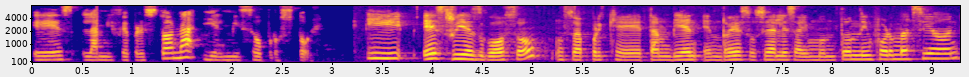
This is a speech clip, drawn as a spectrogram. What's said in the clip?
es la mifeprestona y el misoprostol. Y es riesgoso, o sea, porque también en redes sociales hay un montón de información,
